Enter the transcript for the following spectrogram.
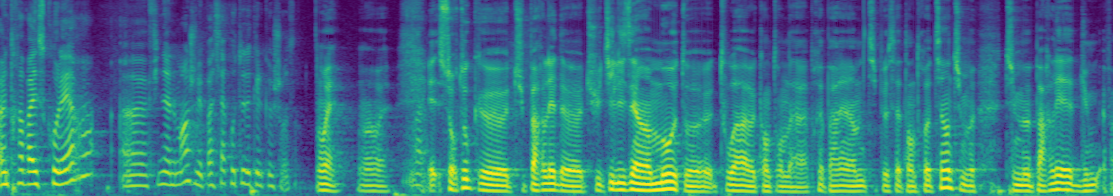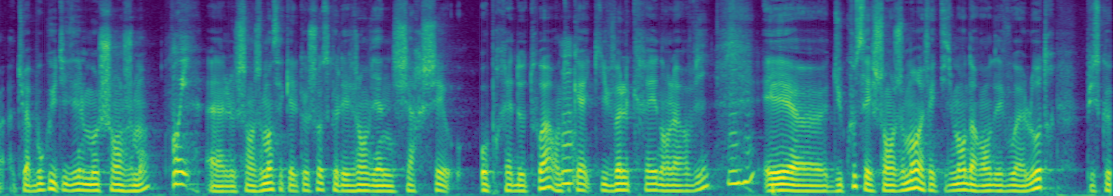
un travail scolaire, euh, finalement, je vais passer à côté de quelque chose. Ouais, ouais, ouais. Et surtout que tu parlais de, tu utilisais un mot, toi, quand on a préparé un petit peu cet entretien, tu me, tu me parlais du, enfin, tu as beaucoup utilisé le mot changement. Oui. Euh, le changement, c'est quelque chose que les gens viennent chercher auprès de toi, en tout Mm. cas, qui veulent créer dans leur vie. Mhm. Et euh, du coup, ces changements, effectivement, d'un rendez-vous à l'autre, puisque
